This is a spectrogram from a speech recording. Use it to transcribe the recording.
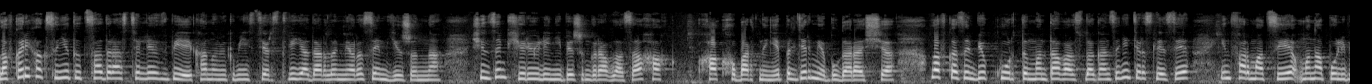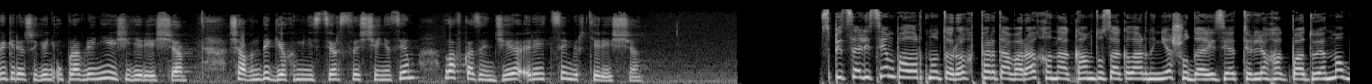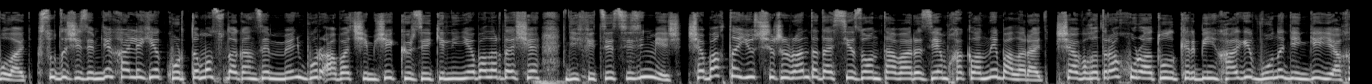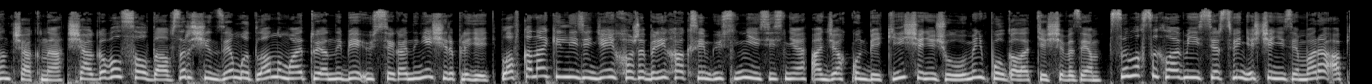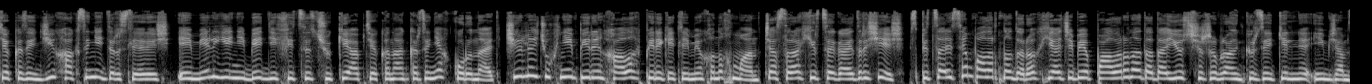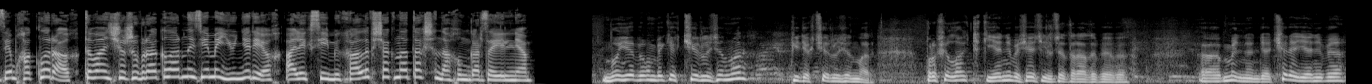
Лавкари хаксыне тытсадыр астелевбе экономика министерстве ядарлы мерызем ежынна. Шинзем херюлини бешін гравласа хақ хақ хабартныне пілдерме бұлдарашы. Лавказымбе куртымын товар судаганзыне терслезе информация монополибе керешеген управление жидерещі. Шавын бегех министерство шенезем лавказынже рейдсем Специалистен палартнотырық пәрдавара хына камдузакаларныне шудалезе түрлі хакба дуянма булайд. Суды жеземде халеге курттымын судаганзем мөн бур аба чемше күрзе келіне балардашы дефицит сезінмеш. Шабақта юз шыржыранда да сезон товары зем хакланы баларад. Шавғытра хуратул кірбин хаге вуны денге яхын чакна. Шагывыл сылдавзыр шинзем ыдлан нумай туянны бе үссеганыне шерепледет. Лавкана келнезенден хожабри хаксем үсіне сесіне анжақ күнбеки шене жулумен пулгалат тешевізем. Сылық сықла министерствен ешченезен вара аптеказенжи хаксын едірслереш. Эмел енебе дефицит чуки аптекана кірзенех көрінайд. Чирлі чухне пирин халық перекетлеме хынықман. Часыра хирцегайдыр шеш. Специалистен палыртнадырық ячебе палырына дада юз шыржывран күрзе келіне имжамзем хаклырақ. Тыван шыржывракыларны земе юнерех. Алексей Михайлов шакна такшына хынгарза еліне. Я бы он бекек чирлижен бар, пидек чирлижен бар. Тұрады бе. Менен де чире яни бе.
